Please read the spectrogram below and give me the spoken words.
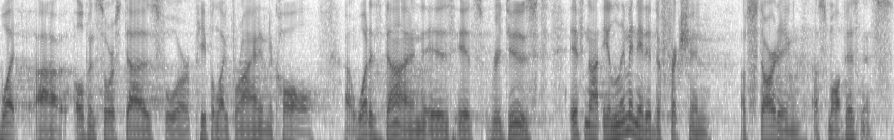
what uh, open source does for people like Brian and Nicole. Uh, what it's done is it's reduced, if not eliminated, the friction of starting a small business.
